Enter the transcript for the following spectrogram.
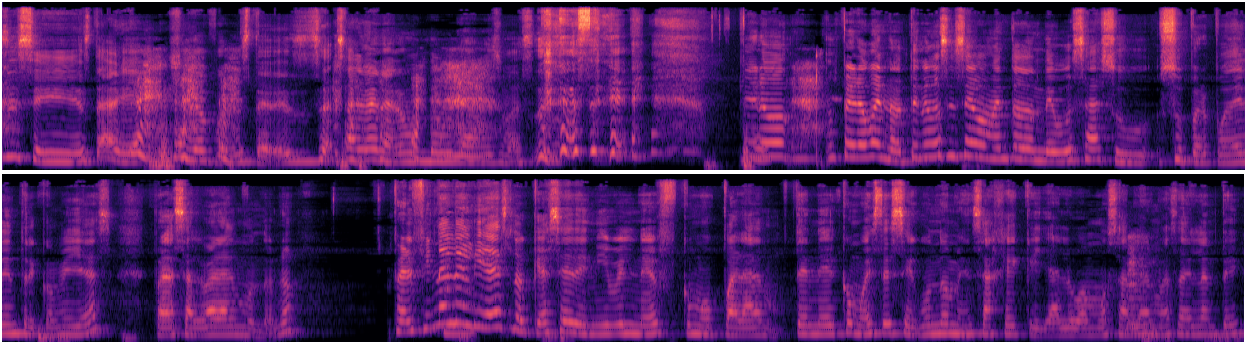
sí, sí, está bien. Chido por ustedes. Salven al mundo una vez más. Pero, pero bueno, tenemos ese momento donde usa su superpoder, entre comillas, para salvar al mundo, ¿no? Pero al final del día es lo que hace Denis Villeneuve como para tener como este segundo mensaje que ya lo vamos a hablar más adelante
